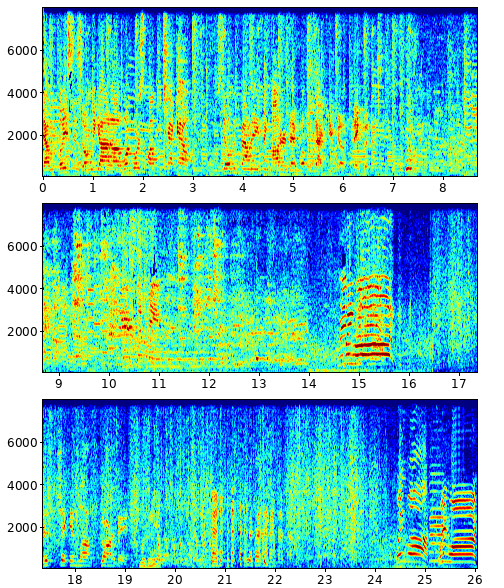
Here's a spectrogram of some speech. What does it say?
down the places. Only got uh, one more spot to check out. Still haven't found anything hotter than what was at Cuca. Thank goodness. Wing walk! This chicken loves garbage. Wing walk! Wing walk!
